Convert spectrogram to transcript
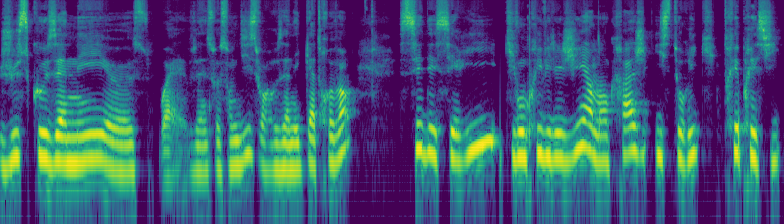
jusqu'aux années, années 70, voire aux années 80, c'est des séries qui vont privilégier un ancrage historique très précis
